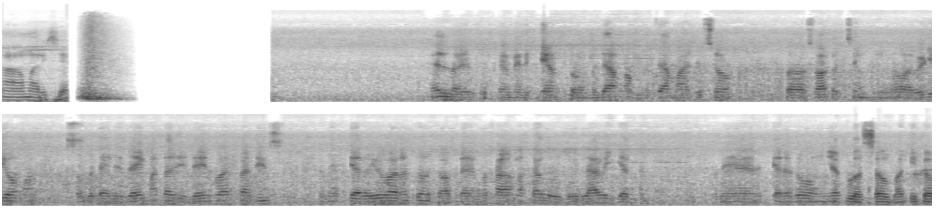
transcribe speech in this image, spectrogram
અમારી છે. હેલો ફેમિલી કેમ તો મજામાં મજામાં જ છો? તો સ્વાગત છે નવા વિડીયોમાં. તો બધાને જય માતાજી, જય દ્વારકાધીશ. અને અત્યારે રવિવાર હતો તો આપણે મસાલામાં સારું હતું એટલે આવી ગયા હતા. અને અત્યારે રો હું એકલો છું. બાકી તો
